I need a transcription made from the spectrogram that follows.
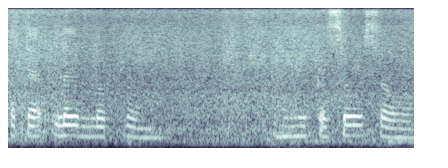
ก็จะเริ่มลดลงอันนี้ก็โซ่สอง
